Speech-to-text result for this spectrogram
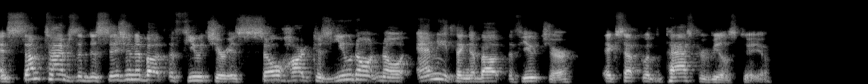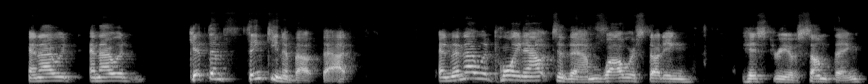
And sometimes the decision about the future is so hard because you don't know anything about the future except what the past reveals to you. And I would and I would get them thinking about that. And then I would point out to them while we're studying history of something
